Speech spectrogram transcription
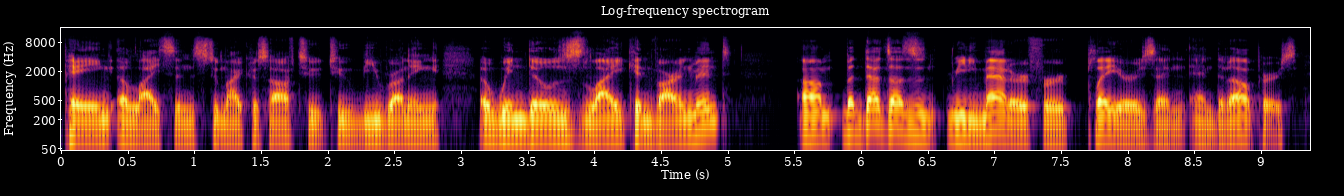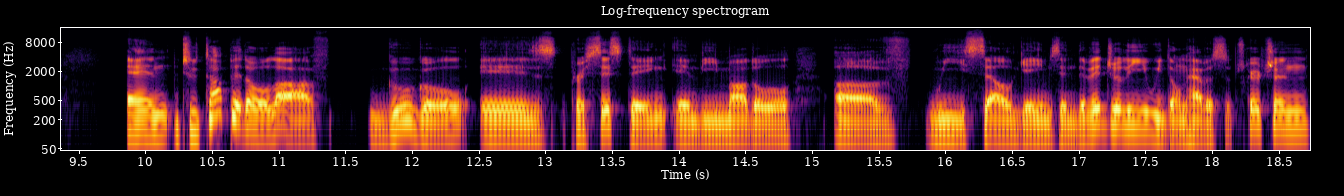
paying a license to Microsoft to to be running a Windows-like environment, um, but that doesn't really matter for players and and developers. And to top it all off, Google is persisting in the model of we sell games individually, we don't have a subscription,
